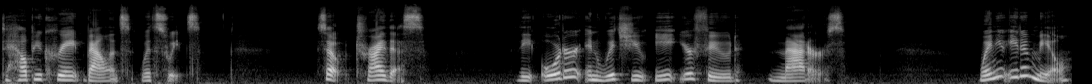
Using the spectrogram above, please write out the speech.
to help you create balance with sweets. So, try this. The order in which you eat your food matters. When you eat a meal,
